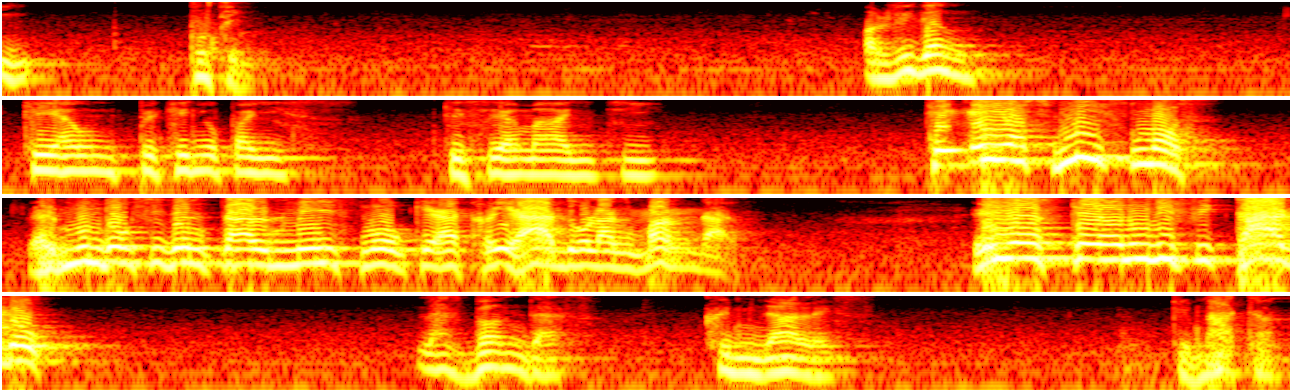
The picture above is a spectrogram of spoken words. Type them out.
y Putin. Olvidan que hay un pequeño país que se llama Haití, que ellos mismos, el mundo occidental mismo que ha creado las bandas, ellos que han unificado las bandas criminales que matan,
